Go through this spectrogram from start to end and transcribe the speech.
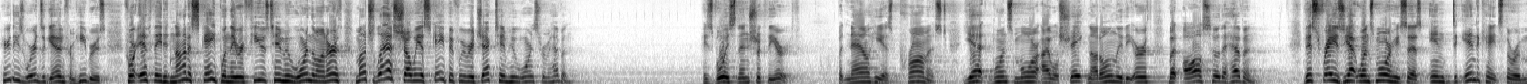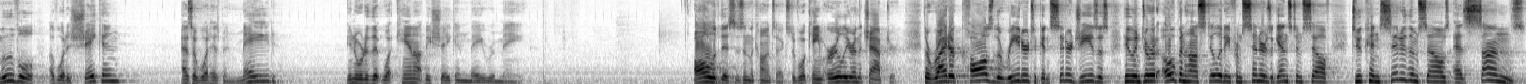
Hear these words again from Hebrews For if they did not escape when they refused him who warned them on earth, much less shall we escape if we reject him who warns from heaven. His voice then shook the earth. But now he has promised, Yet once more I will shake not only the earth, but also the heaven. This phrase, yet once more, he says, ind- indicates the removal of what is shaken as of what has been made, in order that what cannot be shaken may remain. All of this is in the context of what came earlier in the chapter. The writer calls the reader to consider Jesus, who endured open hostility from sinners against himself, to consider themselves as sons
